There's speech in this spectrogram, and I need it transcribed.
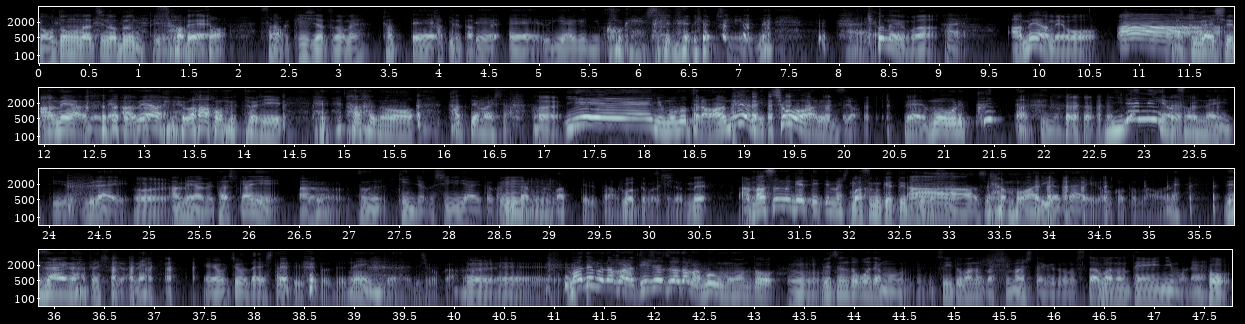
よ。お友達の分っていうので。そうそうなんか T シャツをね買って買ってたて。ってえー売り上げに貢献していただきましたけどね。はい。去年ははい。雨雨を爆買いしてた雨雨ね。雨雨は本当に あの買ってました。はい。家に戻ったら雨雨超あるんですよ。ねもう俺食ったっていうの。いらねえよそんなにっていうぐらいはい。雨雨。確かにあの、その近所の知り合いとかに多分配ってるとは思配ってまうんですけど、したよねあマス向けって言ってました。かマス向けって言ってました。ああーそれはもうありがたいお言葉をね。デザイナーとしてはね、えーお頂戴したということでね いいんじゃないでしょうか、えーまあでもだから T シャツはだから僕も本当、うん。別のとこでもツイートかなんかしましたけどスタバの店員にもね「ほ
